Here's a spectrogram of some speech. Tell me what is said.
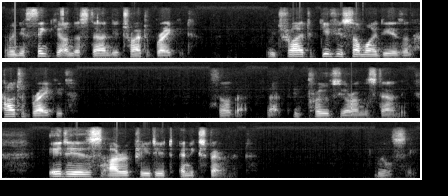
And when you think you understand, you try to break it. We try to give you some ideas on how to break it so that that improves your understanding. It is, I repeat it, an experiment. We'll see.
